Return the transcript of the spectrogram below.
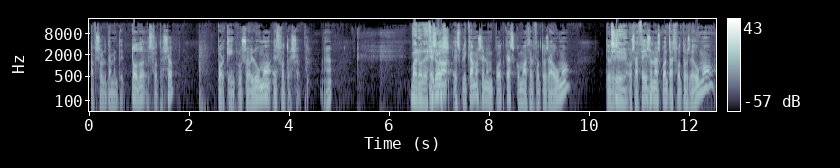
absolutamente. Todo es Photoshop, porque incluso el humo es Photoshop. ¿eh? Bueno, deciros... Esto explicamos en un podcast cómo hacer fotos a humo. Entonces, Sí. os hacéis unas cuantas fotos de humo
